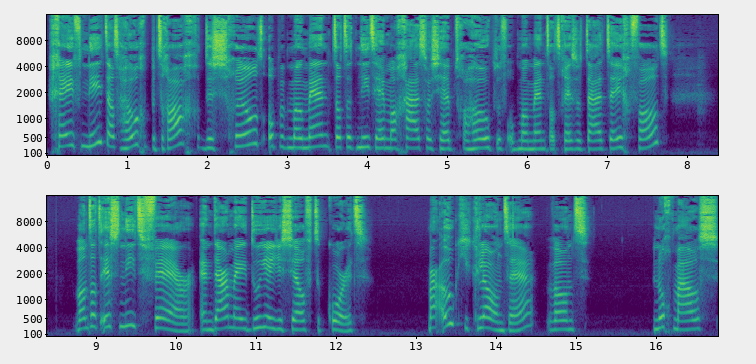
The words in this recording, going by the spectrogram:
geef niet dat hoge bedrag de schuld op het moment dat het niet helemaal gaat zoals je hebt gehoopt, of op het moment dat het resultaat tegenvalt. Want dat is niet fair en daarmee doe je jezelf tekort. Maar ook je klant, hè? Want nogmaals,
